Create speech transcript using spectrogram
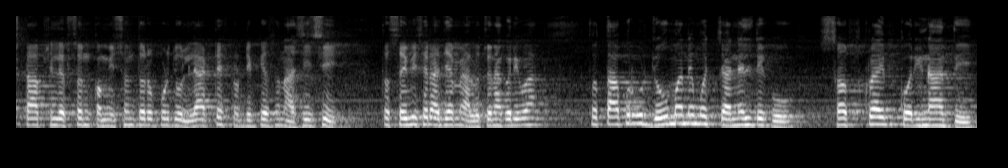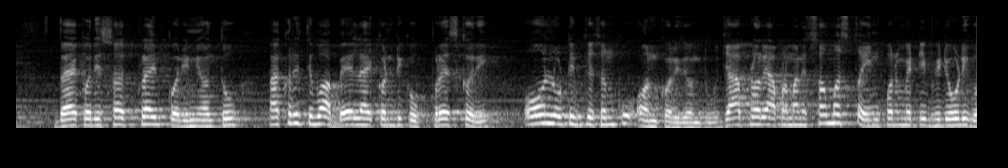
स्टाफ सिलेक्शन कमिशन तरफ जो लैटेस्ट नोटिफिकेसन आसी तो से विषय आज आम आलोचना करवा तो पूर्व जो मैंने मो चेल टी सब्सक्राइब करना दयाक सब्सक्राइब करनी पाखे बेल आइकन टी प्रेस कर ଅଲ୍ ନୋଟିଫିକେସନ୍କୁ ଅନ୍ କରିଦିଅନ୍ତୁ ଯାହାଫଳରେ ଆପଣମାନେ ସମସ୍ତ ଇନଫର୍ମେଟିଭ୍ ଭିଡ଼ିଓ ଗୁଡ଼ିକ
